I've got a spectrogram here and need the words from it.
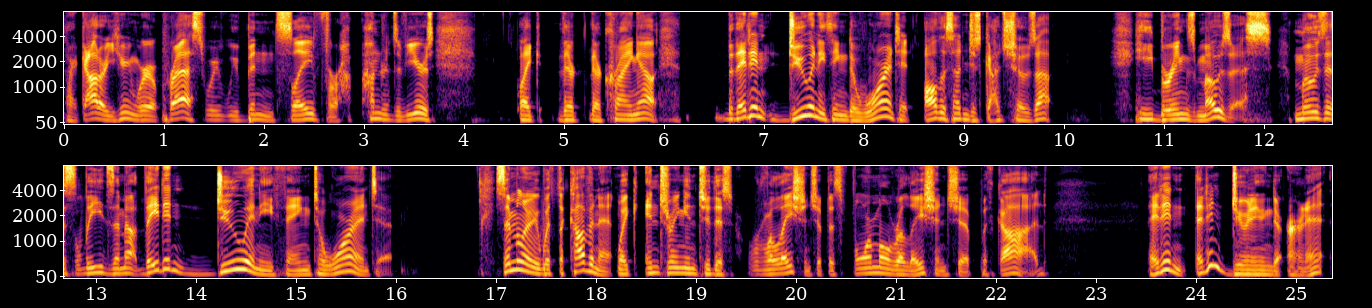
like, God, are you hearing? We're oppressed. We, we've been enslaved for hundreds of years. Like they're they're crying out. But they didn't do anything to warrant it. All of a sudden, just God shows up. He brings Moses. Moses leads them out. They didn't do anything to warrant it. Similarly, with the covenant, like entering into this relationship, this formal relationship with God, they didn't they didn't do anything to earn it.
